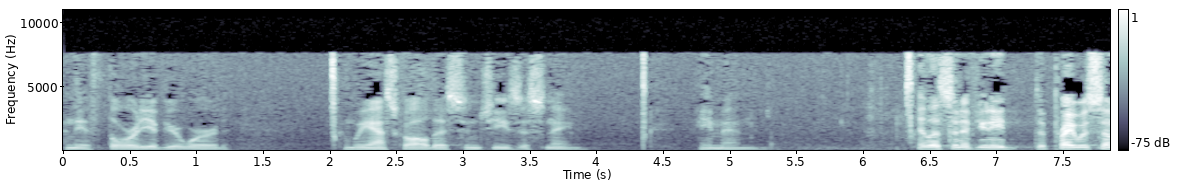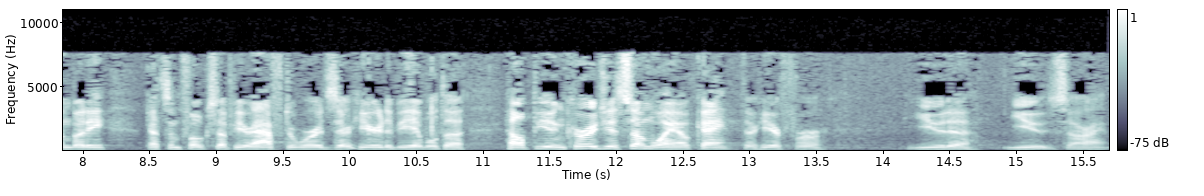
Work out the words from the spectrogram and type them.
and the authority of your word. And we ask all this in Jesus' name. Amen. Hey, listen, if you need to pray with somebody, got some folks up here afterwards. They're here to be able to help you, encourage you some way, okay? They're here for you to use, all right?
